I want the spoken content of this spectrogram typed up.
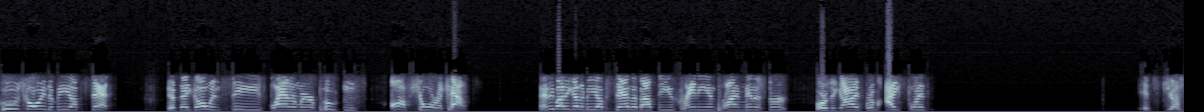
who's going to be upset if they go and seize Vladimir Putin's offshore accounts? Anybody going to be upset about the Ukrainian prime minister or the guy from Iceland? It's just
